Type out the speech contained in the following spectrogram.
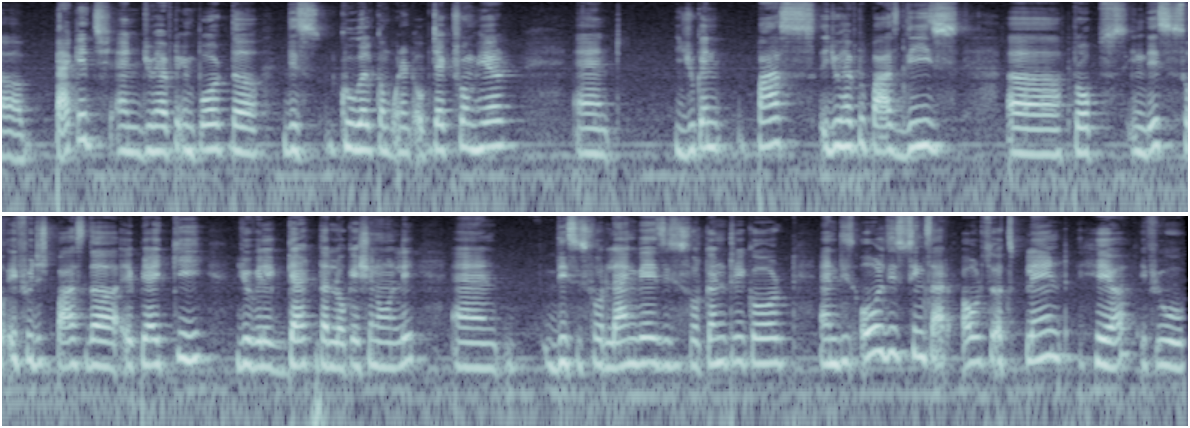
a, package and you have to import the this Google component object from here. And you can pass you have to pass these uh, props in this. So if you just pass the API key you will get the location only. And this is for language this is for country code. And this all these things are also explained here. If you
